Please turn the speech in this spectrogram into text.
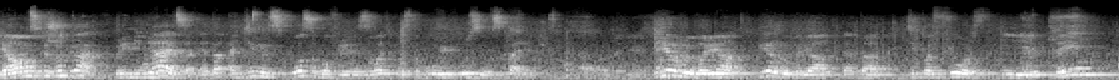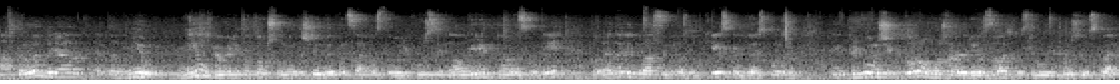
Я вам скажу так, применяется, это один из способов реализовать хвостовую рекурсию в скале. Первый вариант, первый вариант это типа first и tail, а второй вариант это nil. Nil говорит о том, что мы дошли до конца хвостовой рекурсии. На алгоритм надо смотреть, но это как раз именно тот кейс, когда используем, при помощи которого можно реализовать хвостовую рекурсию в скале.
